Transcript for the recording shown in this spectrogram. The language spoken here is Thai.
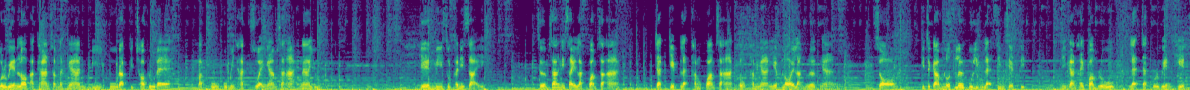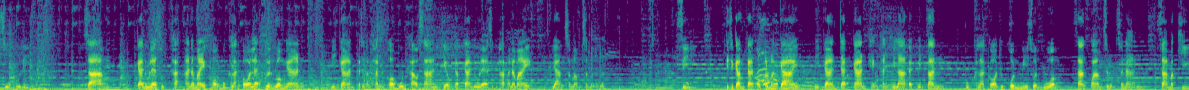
บริเวณรอบอาคารสำนักงานมีผู้รับผิดชอบดูแล ปรับปรุงภูมิทัศน์สวยงามสะอาดน่าอยู่ เกณฑ์มีสุขนิสัย เสริมสร้างนิสัยรักความสะอาด จัดเก็บและทำความสะอาดโต๊ะทำงานเรียบร้อยหลังเลิกงาน 2. กิจกรรมลดเลิกบุหรี่และสิ่งเสพติด มีการให้ความรู้และจัดบริเวณเขตสูบบุหรี่ 3. การดูแลสุขอนามัยของบุคลากรและเพื่อนร่วมงาน มีการประชาสัมพันธ์ข้อมูลข่าวสารเกี่ยวกับการดูแลสุขภาพอนามัยอย่างสม่ำเสมอ 4. กิจกรรมการออกกำลังกาย มีการจัดการแข่งขันกีฬาแบดมินตัน บุคลากรทุกคนมีส่วนร่วม สร้างความสนุกสนาน สามัคคี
